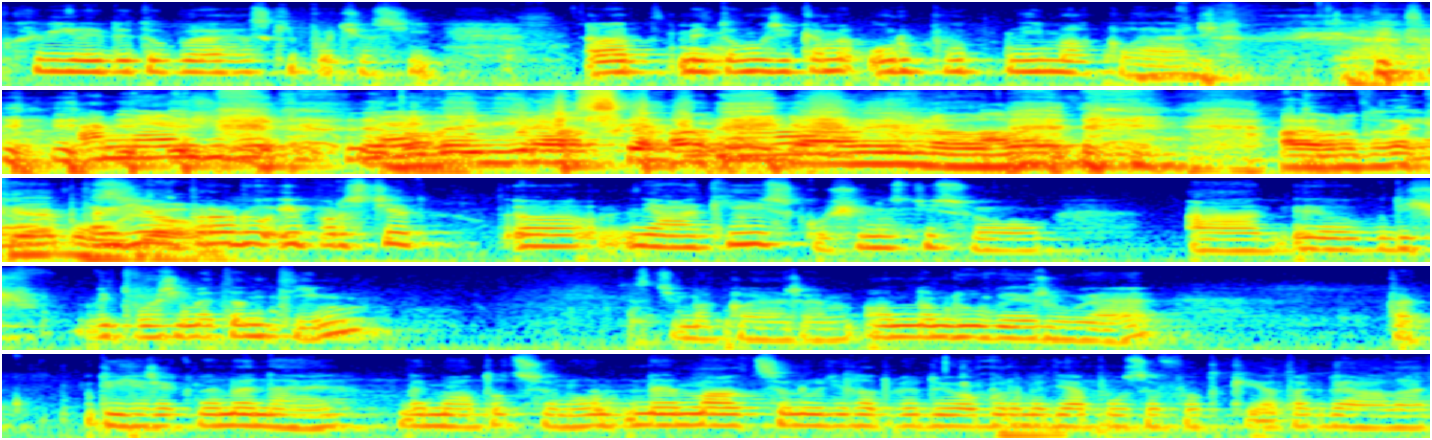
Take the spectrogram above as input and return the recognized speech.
chvíli, kdy to bude hezký počasí. Ale my tomu říkáme urputný makléř. A ne vždy... Ne. Blbý výraz, já, No. já vím, no. Ale, ale ono to tak Jo, je, takže bohužel. opravdu i prostě uh, nějaké zkušenosti jsou. A uh, když vytvoříme ten tým s tím makléřem, on nám důvěřuje, tak když řekneme ne, nemá to cenu, nemá cenu dělat video, budeme dělat pouze fotky a tak dále,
